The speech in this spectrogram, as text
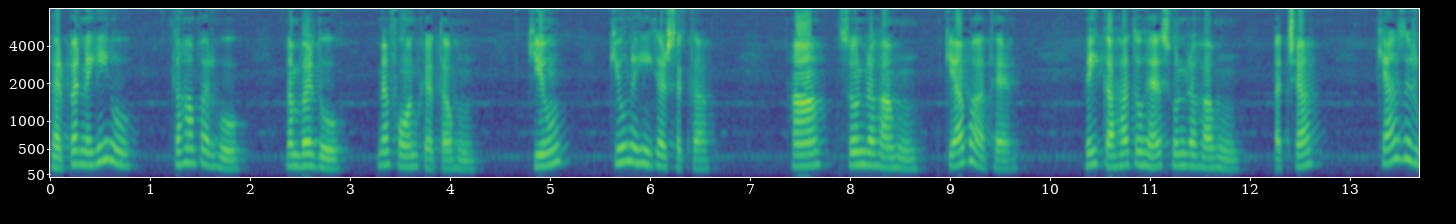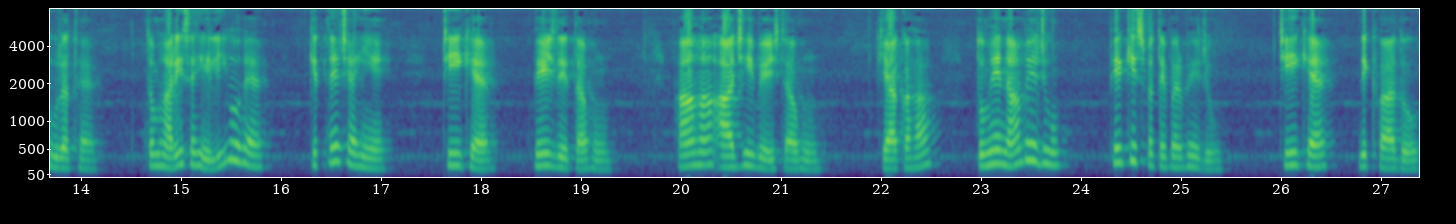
گھر پر نہیں ہو؟ کہاں پر ہو؟ نمبر دو، میں فون کرتا ہوں۔ کیوں؟ کیوں نہیں کر سکتا؟ ہاں سن رہا ہوں۔ کیا بات ہے؟ بھائی کہا تو ہے، سن رہا ہوں۔ اچھا کیا ضرورت ہے؟ تمہاری سہیلی کو ہے؟ کتنے چاہیے؟ ٹھیک ہے، بھیج دیتا ہوں۔ ہاں ہاں آج ہی بھیجتا ہوں۔ کیا کہا؟ تمہیں نہ بھیجوں؟ پھر کس پتے پر بھیجوں؟ ٹھیک ہے، دکھوا دو۔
